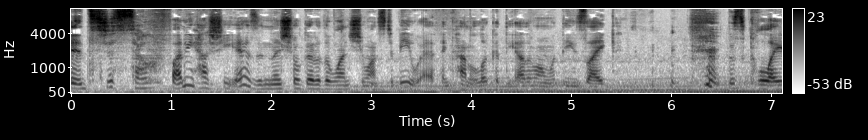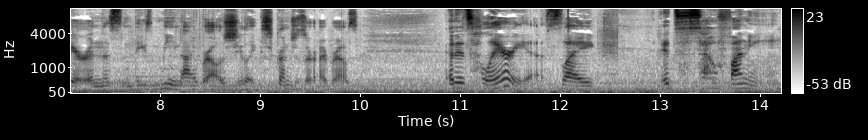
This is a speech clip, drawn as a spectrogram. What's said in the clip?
it's just so funny how she is and then she'll go to the one she wants to be with and kind of look at the other one with these like this glare and this these mean eyebrows. She like scrunches her eyebrows. And it's hilarious. Like it's so funny.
